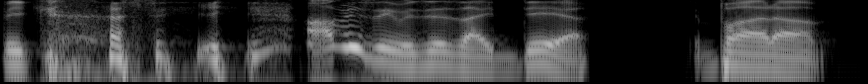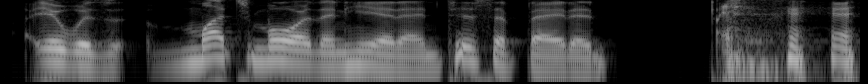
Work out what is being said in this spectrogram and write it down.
because he obviously it was his idea. But um, it was much more than he had anticipated. and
